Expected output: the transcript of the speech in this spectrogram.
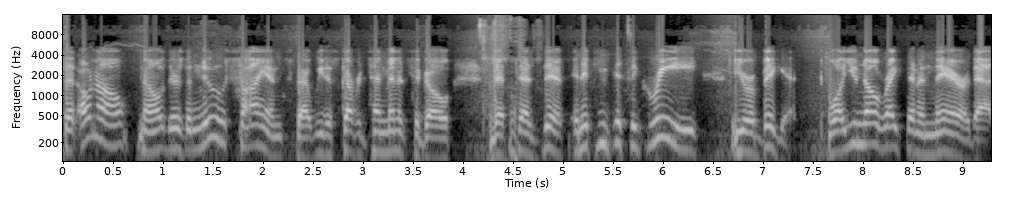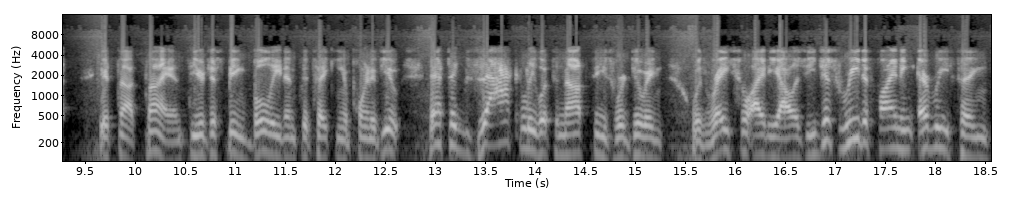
that, oh no, no, there's a new science that we discovered 10 minutes ago that says this, and if you disagree, you're a bigot. Well, you know right then and there that it's not science. You're just being bullied into taking a point of view. That's exactly what the Nazis were doing with racial ideology, just redefining everything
